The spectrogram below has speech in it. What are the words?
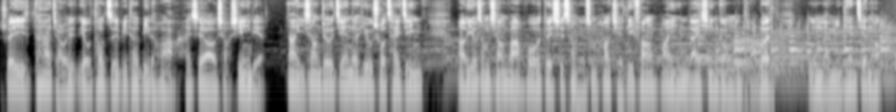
所以大家假如有投资比特币的话，还是要小心一点。那以上就是今天的 Hugh 说财经，呃，有什么想法或对市场有什么好奇的地方，欢迎来信跟我们讨论。我们明天见哦。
